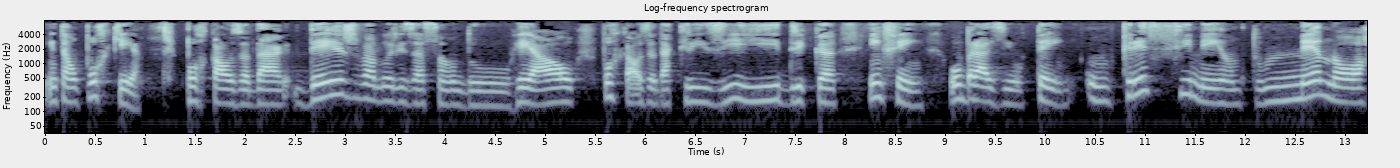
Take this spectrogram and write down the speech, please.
Então, por quê? Por causa da desvalorização do real, por causa da crise hídrica, enfim, o Brasil tem um crescimento menor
